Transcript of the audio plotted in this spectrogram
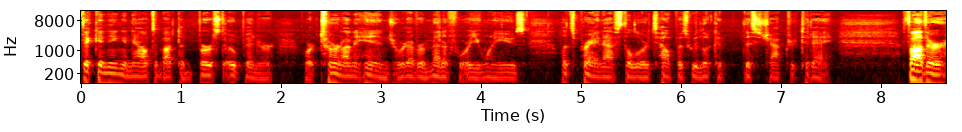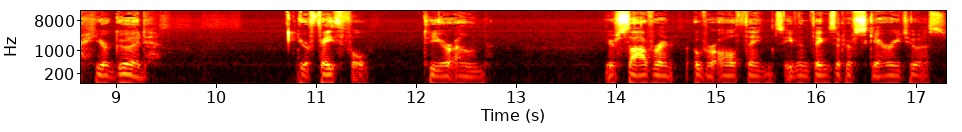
thickening, and now it's about to burst open or or turn on a hinge or whatever metaphor you want to use. Let's pray and ask the Lord's help as we look at this chapter today. Father, you're good. You're faithful to your own. You're sovereign over all things, even things that are scary to us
